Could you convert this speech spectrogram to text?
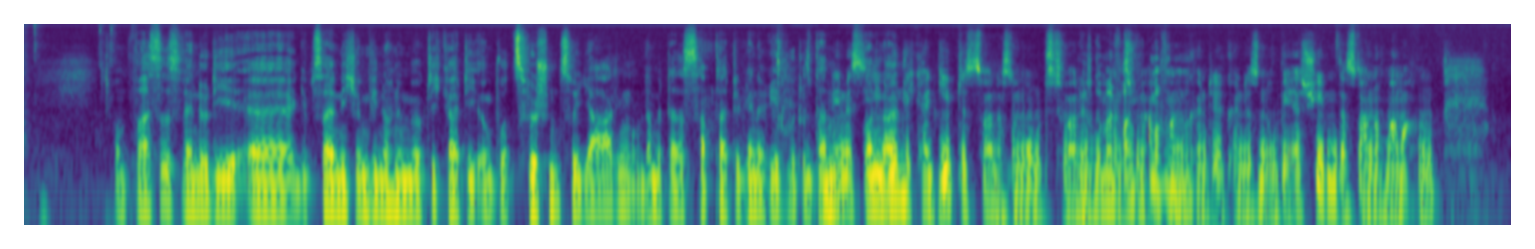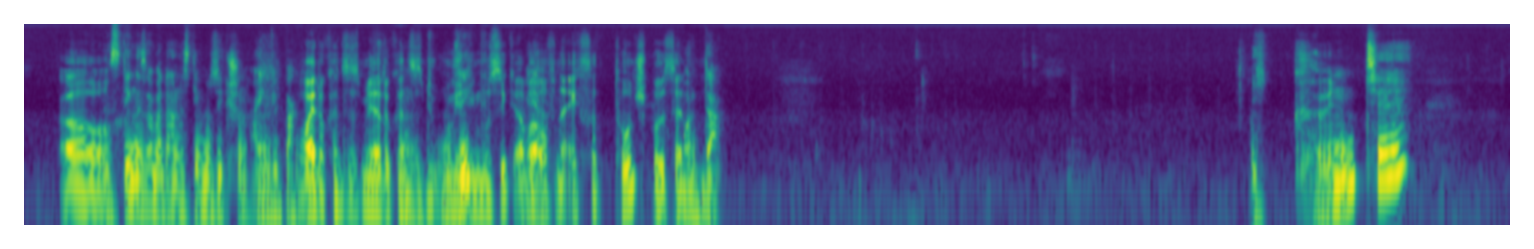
Und was ist, wenn du die, äh, gibt es da nicht irgendwie noch eine Möglichkeit, die irgendwo zwischen zu jagen und damit das Subtitle generiert wird und dann Problem ist, die online? Möglichkeit gibt es zwar, dass der Moritz zwar den Das kann man Hochkantstream Frankfurt machen, abfangen ja. könnte, könnte es in OBS schieben, das da nochmal machen. Oh. Das Ding ist aber, dann ist die Musik schon eingebacken. Wobei, du kannst es mir, du kannst Und es mir Musik? die Musik aber Ja. auf einer extra Tonspur senden. Und da. Ich könnte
